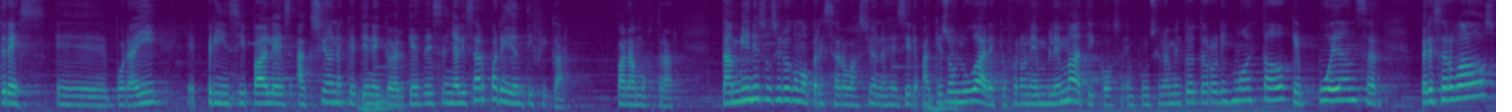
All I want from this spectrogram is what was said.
tres por ahí principales acciones que tienen que ver, que es de señalizar para identificar, para mostrar. También eso sirve como preservación, es decir, aquellos lugares que fueron emblemáticos en funcionamiento de terrorismo de Estado que puedan ser preservados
